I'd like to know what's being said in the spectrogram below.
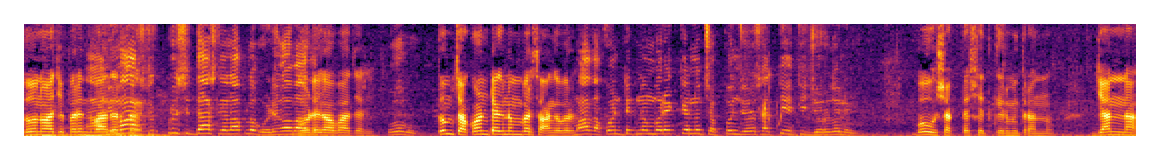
दोन वाजेपर्यंत आणि बाजार चालू. महाराष्ट्रात प्रसिद्ध असलेला आपला घोडेगाव बाजार गोडेगाव बाजार आहे. हो भाऊ. तुमचा कॉन्टॅक्ट नंबर सांगा बरं. माझा कॉन्टॅक्ट नंबर एक्क्याण्णव छप्पन झिरो सात तेहतीस झिरो दोन आहे. बघू शकता शेतकरी मित्रांनो. ज्यांना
